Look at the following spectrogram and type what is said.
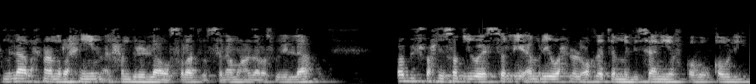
بسم الله الرحمن الرحيم الحمد لله والصلاة والسلام على رسول الله رب اشرح لي صدري ويسر لي أمري واحلل عقدة من لساني يفقه قولي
